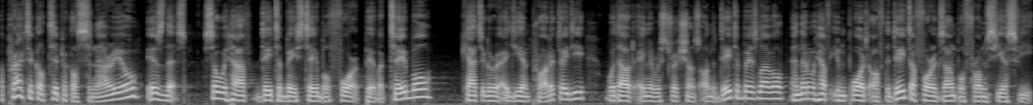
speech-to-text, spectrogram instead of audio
A practical typical scenario is this. So we have database table for pivot table, category ID and product ID without any restrictions on the database level. And then we have import of the data, for example, from CSV.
